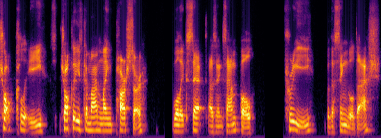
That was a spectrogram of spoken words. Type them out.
Chocolatey, Chocolatey's command line parser will accept, as an example, pre with a single dash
